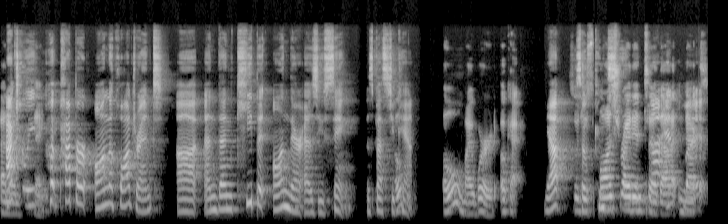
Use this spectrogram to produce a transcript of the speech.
And Actually, sing. put pepper on the quadrant uh, and then keep it on there as you sing as best you Oh, can. oh my word. Okay. Yep. So just launch right into that next.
